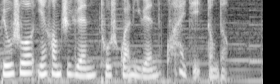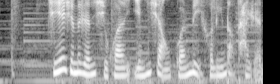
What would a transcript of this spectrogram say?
比如说银行职员、图书管理员、会计等等。企业型的人喜欢影响、管理和领导他人。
